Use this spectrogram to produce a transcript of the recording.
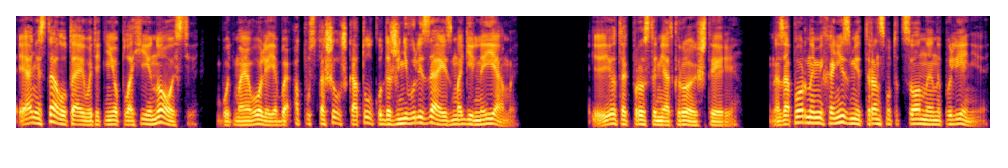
Я не стал утаивать от нее плохие новости. Будь моя воля, я бы опустошил шкатулку, даже не вылезая из могильной ямы. Ее так просто не откроешь, Терри. На запорном механизме трансмутационное напыление.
